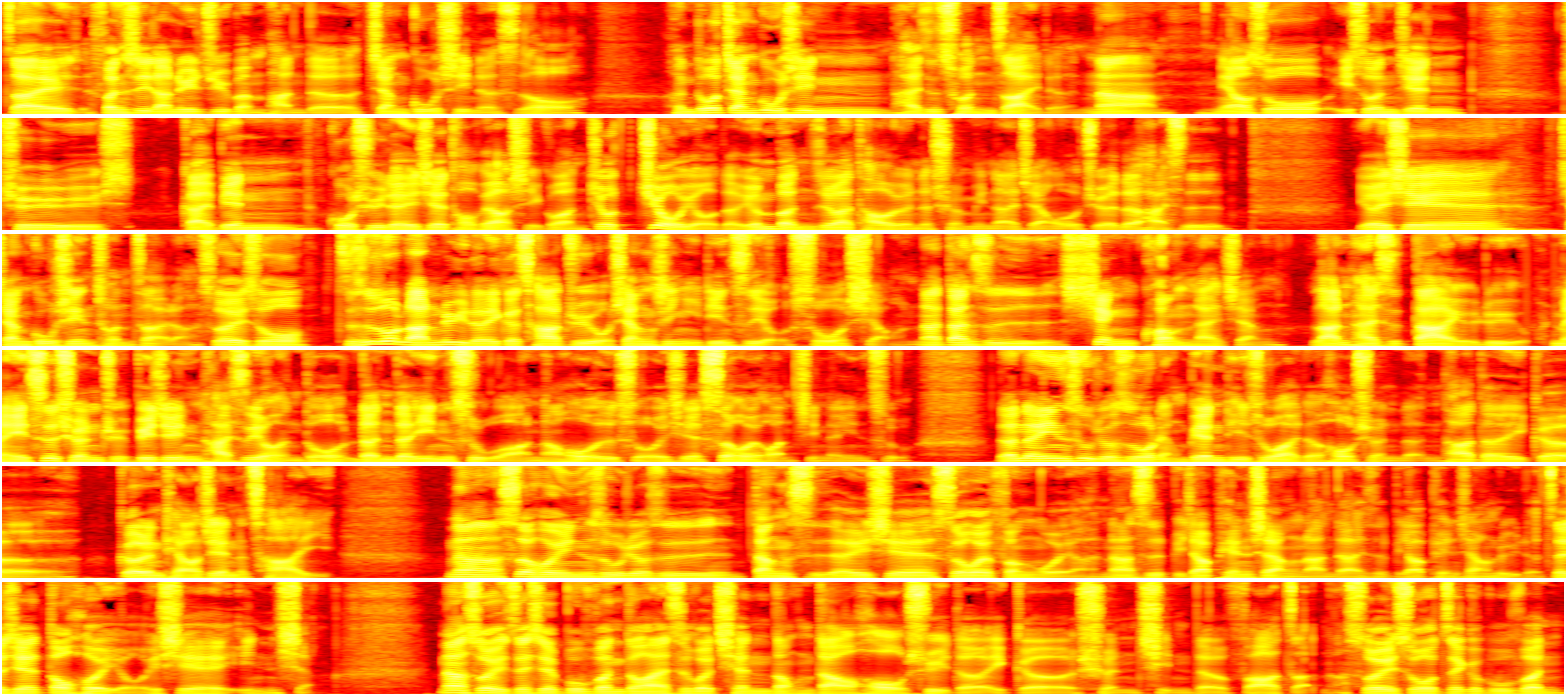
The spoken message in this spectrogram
在分析蓝绿剧本盘的坚固性的时候，很多坚固性还是存在的。那你要说一瞬间去改变过去的一些投票习惯，就旧有的原本就在桃园的选民来讲，我觉得还是。有一些僵固性存在了，所以说只是说蓝绿的一个差距，我相信一定是有缩小。那但是现况来讲，蓝还是大于绿。每一次选举，毕竟还是有很多人的因素啊，然后或者说一些社会环境的因素。人的因素就是说两边提出来的候选人他的一个个人条件的差异。那社会因素就是当时的一些社会氛围啊，那是比较偏向蓝的还是比较偏向绿的，这些都会有一些影响。那所以这些部分都还是会牵动到后续的一个选情的发展啊，所以说这个部分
